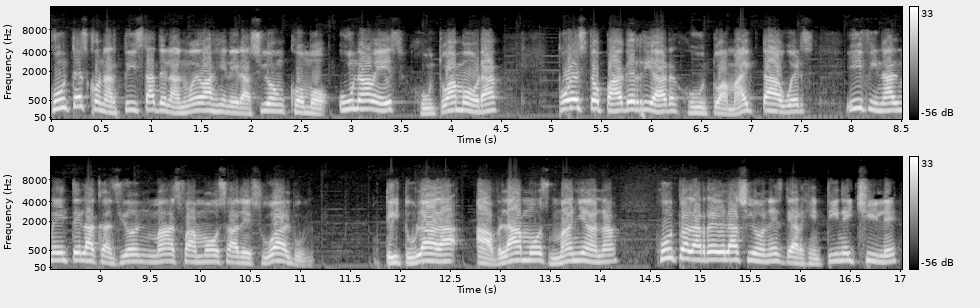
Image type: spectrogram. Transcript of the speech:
Juntes con artistas de la nueva generación como Una vez junto a Mora. Puesto para guerrear junto a Mike Towers. Y finalmente la canción más famosa de su álbum, titulada Hablamos Mañana, junto a las revelaciones de Argentina y Chile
